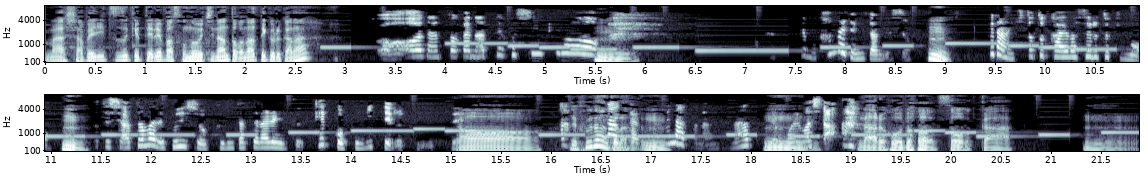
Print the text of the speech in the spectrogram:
まあ喋り続けてればそのうちなんとかなってくるかな。なんとかなってほしいけど、うん。でも考えてみたんですよ。うん。普段人と会話するときも、うん。私頭で文章を組み立てられず、結構区切ってるって言って、ああ。じゃあ普段か、なんからうん不。仲なんだなって思いました。なるほど、そうか。うん。も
